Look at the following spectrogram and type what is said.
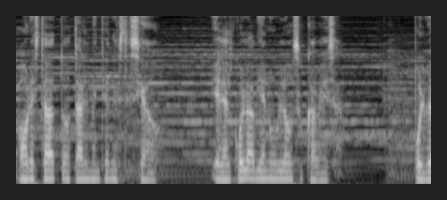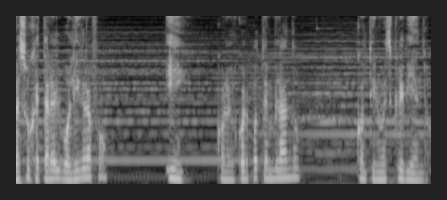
Ahora estaba totalmente anestesiado. El alcohol había nublado su cabeza. Volvió a sujetar el bolígrafo y, con el cuerpo temblando, continuó escribiendo.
